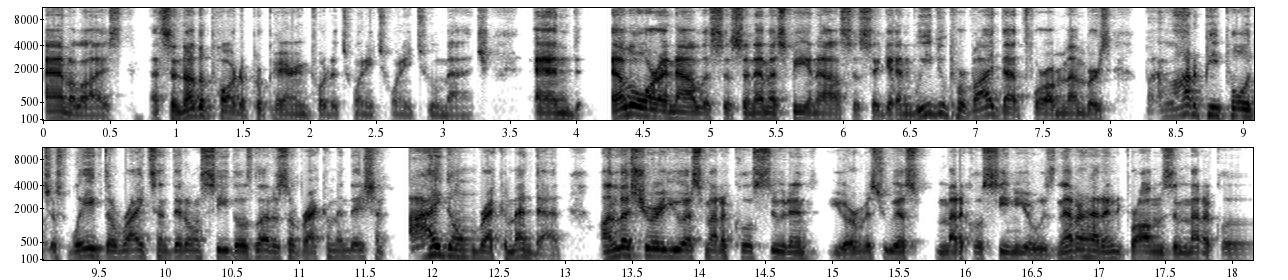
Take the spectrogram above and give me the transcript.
analyzed. That's another part of preparing for the 2022 match. And LOR analysis and MSP analysis, again, we do provide that for our members, but a lot of people just waive the rights and they don't see those letters of recommendation. I don't recommend that. Unless you're a US medical student, you're a US medical senior who's never had any problems in medical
